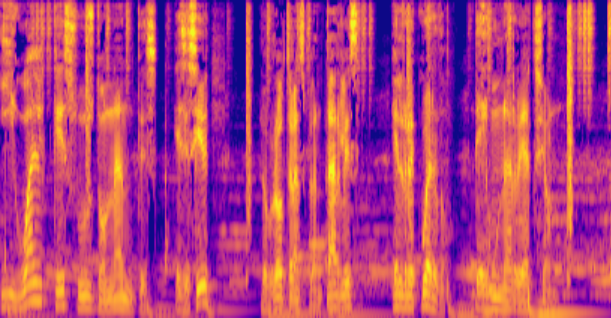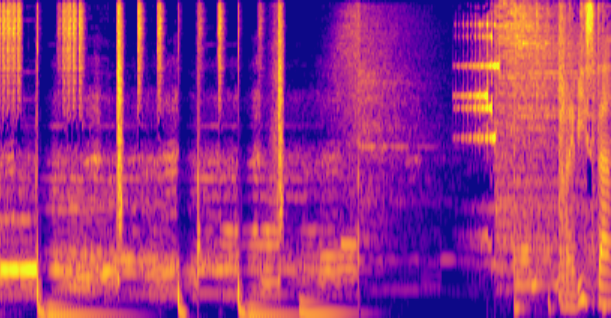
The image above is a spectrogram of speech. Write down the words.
igual que sus donantes, es decir, logró trasplantarles el recuerdo de una reacción. Revista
